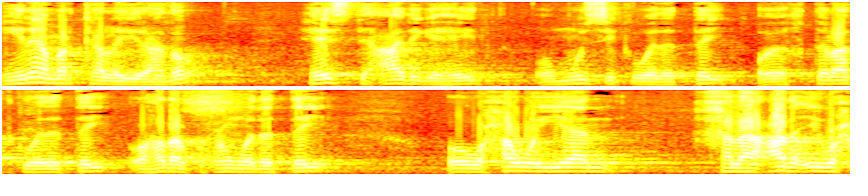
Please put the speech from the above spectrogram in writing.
Hinaa marka la yidhaahdo heestii caadiga ahayd oo muusika wadatay oo ikhtilaadka wadatay oo hadalka xun wadatay oo waxaa weeyaan khalaacada iyo wax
